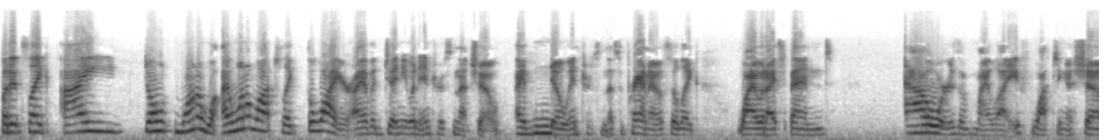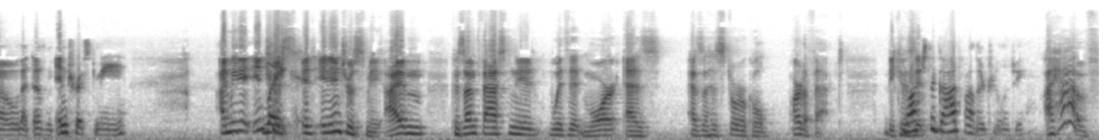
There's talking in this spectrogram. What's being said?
But it's like I don't want to. Wa- I want to watch like The Wire. I have a genuine interest in that show. I have no interest in The Sopranos. So like, why would I spend hours of my life watching a show that doesn't interest me? I mean, it interests Like- it, it interests me. I'm because I'm fascinated with it more as as a historical artifact, because Watch it, the Godfather trilogy. I have. So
